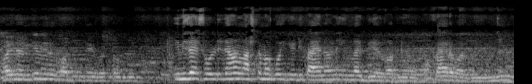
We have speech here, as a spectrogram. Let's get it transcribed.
छैनन् कि मेरो गर्लफ्रेन्ड त्यही कस्तो यिनी चाहिँ सोल्टिन आउनु लास्टमा कोही केटी पाएन भने यिनलाई बिहे गर्ने हो पकाएर भएको हुन्छ नि।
